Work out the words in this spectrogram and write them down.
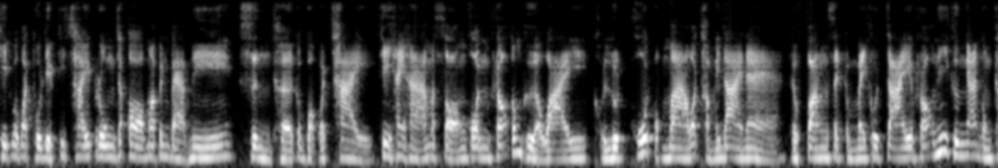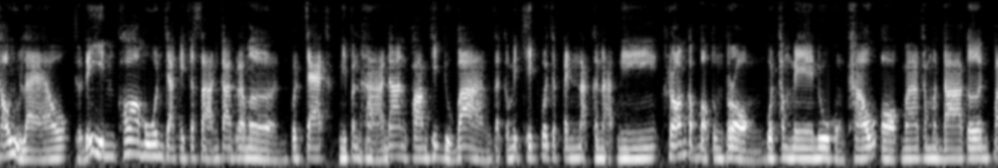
คิดว่าวัตถุดิบที่ใช้ปรุงจะออกมาเป็นแบบนี้ ซึ่งเธอก็บอกว่าใช่ที่ให้หามาสองคนเพราะต้องเผื่อไว้เขาหลุดพูดออกมาว่าทำไม่ได้แน่เธอฟังเสร็จก็ไม่เข้าใจ เพราะนี่คืองานของเขาอยู่แล้ว เธอได้ยินข้อมูลจากเอกสารการประเมินว่าแจ็คมีปัญหาด้านความคิดอยู่บ้าง แต่ก็ไม่คิดว่าจะเป็นหนักขนาดนี้ พร้อมกับบอกตรงๆว่าทำเมนูของเขาออกมาธรรมดาเกินไป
